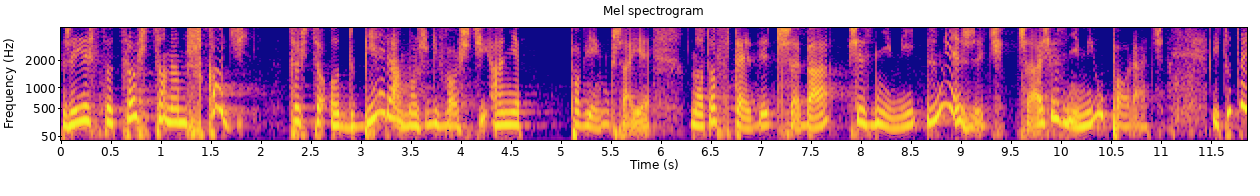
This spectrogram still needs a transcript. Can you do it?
że jest to coś, co nam szkodzi, coś, co odbiera możliwości, a nie powiększa je, no to wtedy trzeba się z nimi zmierzyć, trzeba się z nimi uporać. I tutaj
